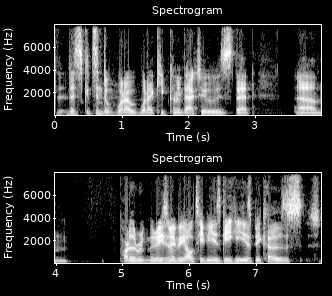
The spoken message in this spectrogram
this gets into what I what I keep coming back to is that um, part of the re- reason maybe all TV is geeky is because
